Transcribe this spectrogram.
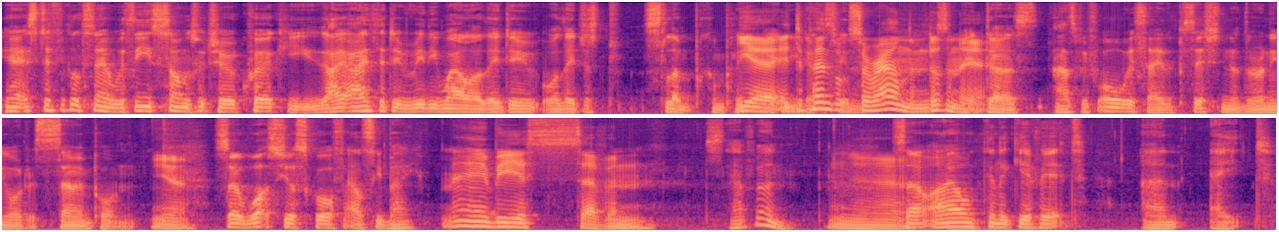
Yeah, it's difficult to know with these songs which are quirky. I either do really well or they do, or they just slump completely. Yeah, it depends what's them. around them, doesn't it? It does. As we always say, the position of the running order is so important. Yeah, So, what's your score for Elsie Bay? maybe a seven. Seven. Yeah. So I'm going to give it an 8.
